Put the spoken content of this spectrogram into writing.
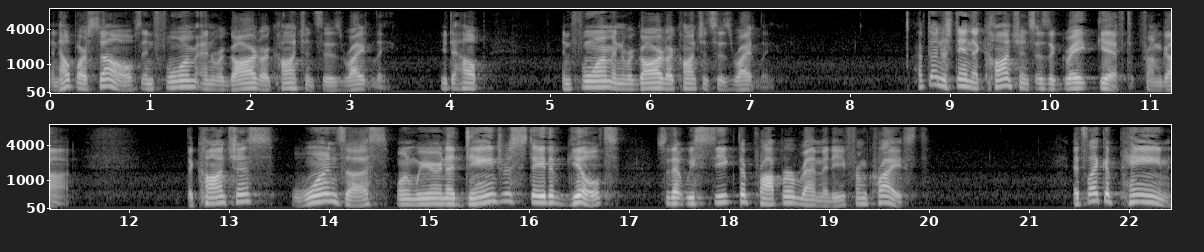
and help ourselves inform and regard our consciences rightly. We need to help inform and regard our consciences rightly. I have to understand that conscience is a great gift from God. The conscience warns us when we are in a dangerous state of guilt so that we seek the proper remedy from Christ. It's like a pain,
